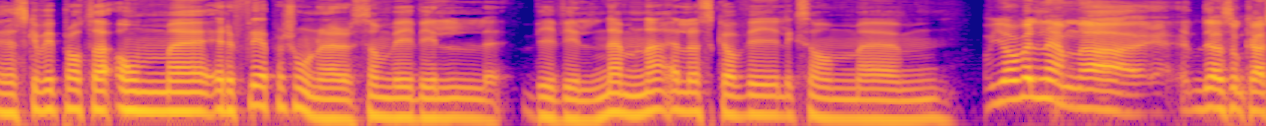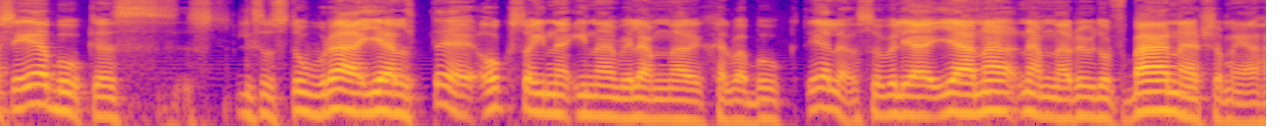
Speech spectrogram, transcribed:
Eh, ska vi prata om, eh, är det fler personer som vi vill, vi vill nämna eller ska vi liksom Um... Jag vill nämna den som kanske är bokens liksom stora hjälte också innan, innan vi lämnar själva bokdelen. Så vill jag gärna nämna Rudolf Berner som, är,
